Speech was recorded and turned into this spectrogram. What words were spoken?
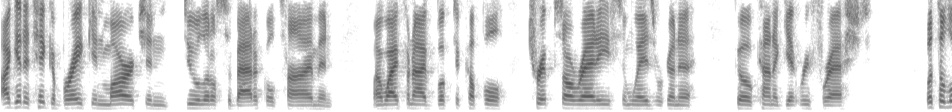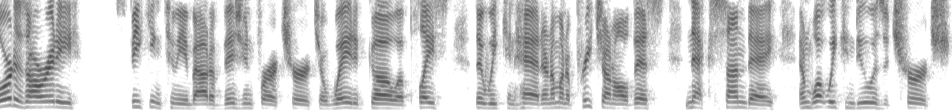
I get to take a break in March and do a little sabbatical time, and my wife and I have booked a couple trips already, some ways we're going to go kind of get refreshed. But the Lord is already speaking to me about a vision for our church, a way to go, a place that we can head. And I'm going to preach on all this next Sunday and what we can do as a church.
